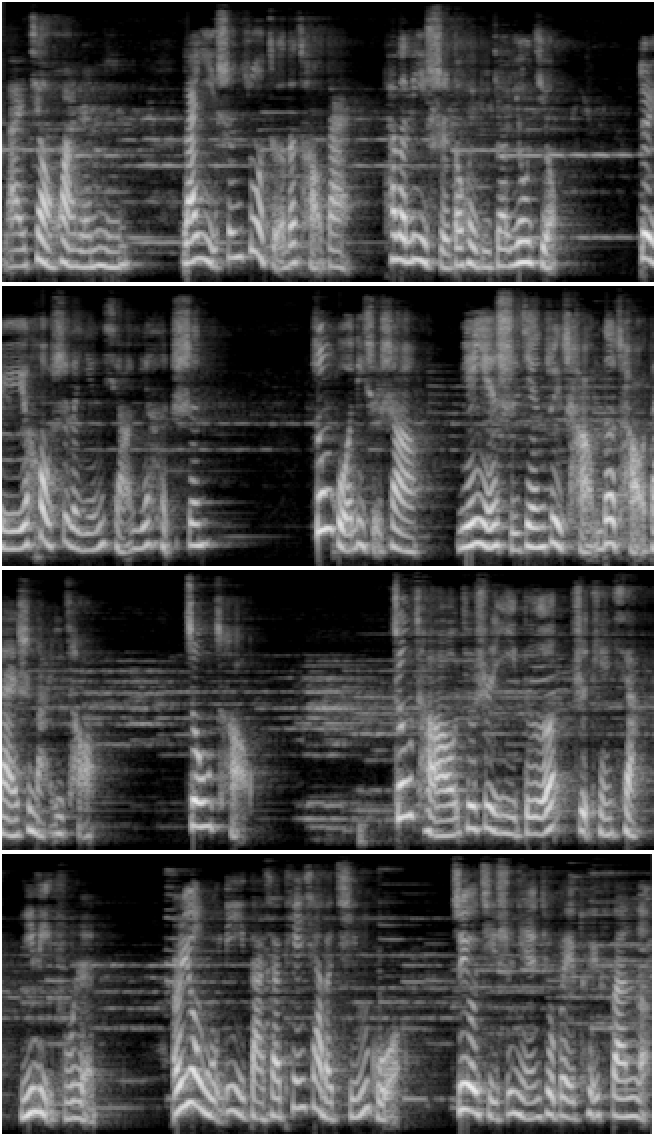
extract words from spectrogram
来教化人民，来以身作则的朝代，它的历史都会比较悠久，对于后世的影响也很深。中国历史上。绵延时间最长的朝代是哪一朝？周朝。周朝就是以德治天下，以礼服人，而用武力打下天下的秦国，只有几十年就被推翻了。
